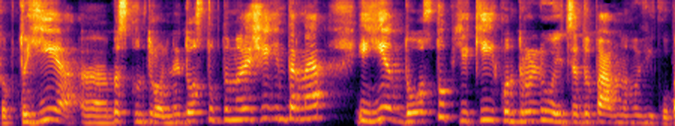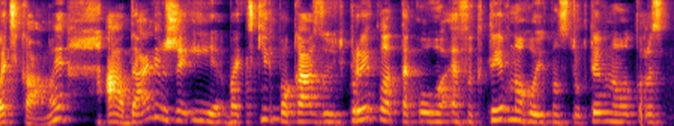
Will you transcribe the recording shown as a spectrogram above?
Тобто є е, безконтрольний доступ до мережі інтернет і є доступ, який контролюється до певного віку батьками. А далі вже і батьки показують приклад такого ефективного і конструктивного користування.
